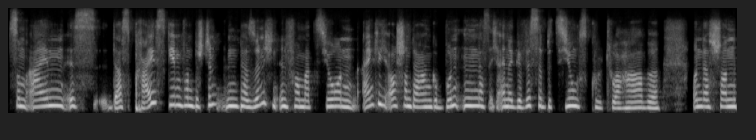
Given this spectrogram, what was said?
Zum einen ist das Preisgeben von bestimmten persönlichen Informationen eigentlich auch schon daran gebunden, dass ich eine gewisse Beziehungskultur habe und dass schon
